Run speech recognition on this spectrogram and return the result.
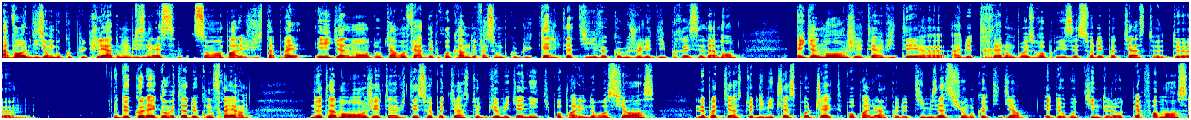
avoir une vision beaucoup plus claire de mon business, ça on va en parler juste après, et également donc à refaire des programmes de façon beaucoup plus qualitative, comme je l'ai dit précédemment. Également, j'ai été invité euh, à de très nombreuses reprises sur des podcasts de, de collègues, on va dire de confrères. Notamment, j'ai été invité sur le podcast Biomécanique pour parler neurosciences, le podcast Limitless Project pour parler un peu d'optimisation au quotidien et de routine de la haute performance.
